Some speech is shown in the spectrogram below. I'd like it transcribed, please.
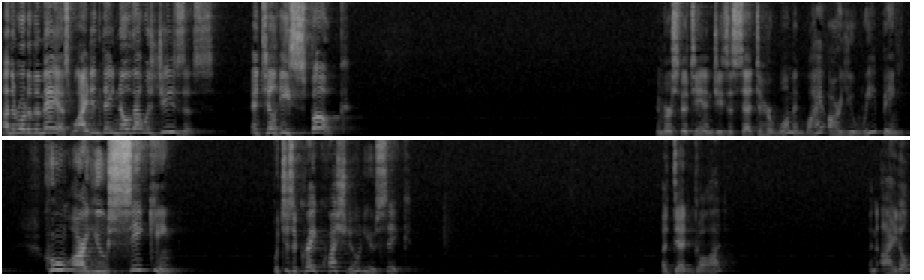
on the road of Emmaus? Why didn't they know that was Jesus until he spoke? In verse 15, and Jesus said to her, Woman, why are you weeping? Whom are you seeking? Which is a great question. Who do you seek? A dead God? An idol?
